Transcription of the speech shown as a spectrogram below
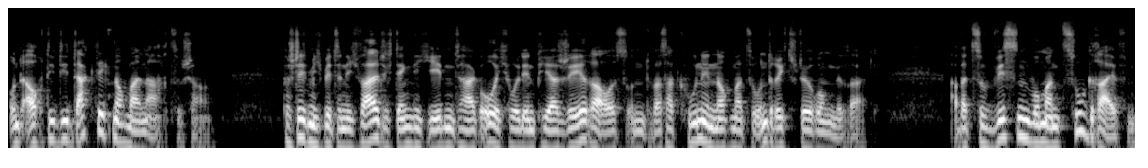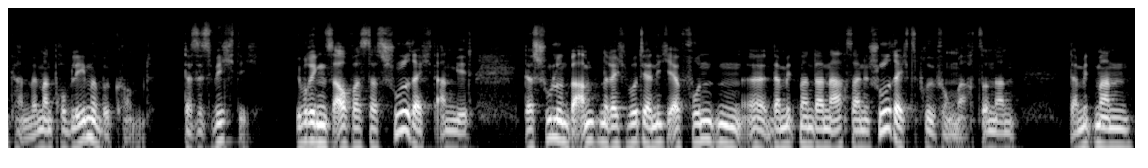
und auch die Didaktik nochmal nachzuschauen. Versteht mich bitte nicht falsch, ich denke nicht jeden Tag, oh, ich hole den Piaget raus und was hat Kunin nochmal zu Unterrichtsstörungen gesagt. Aber zu wissen, wo man zugreifen kann, wenn man Probleme bekommt, das ist wichtig. Übrigens auch, was das Schulrecht angeht. Das Schul- und Beamtenrecht wurde ja nicht erfunden, äh, damit man danach seine Schulrechtsprüfung macht, sondern damit man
